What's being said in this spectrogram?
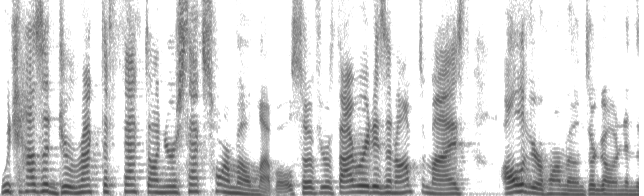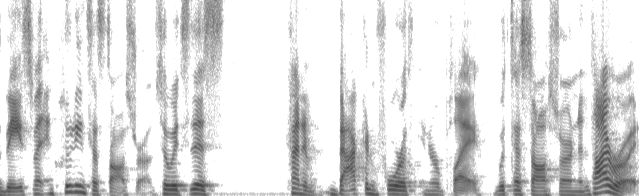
which has a direct effect on your sex hormone levels. So if your thyroid isn't optimized, all of your hormones are going in the basement, including testosterone. So it's this kind of back and forth interplay with testosterone and thyroid.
